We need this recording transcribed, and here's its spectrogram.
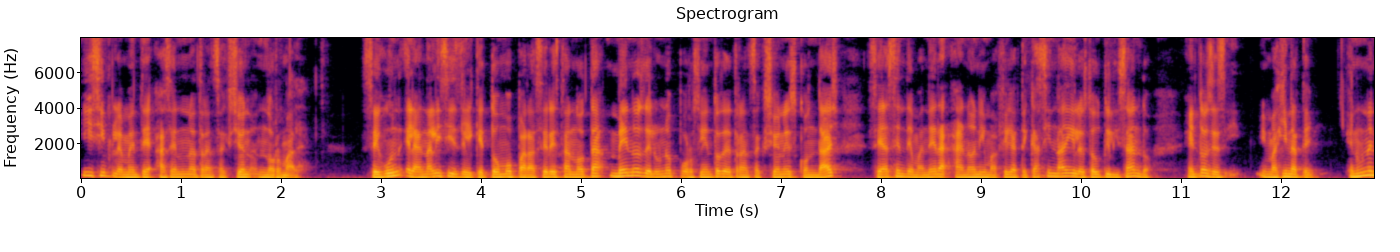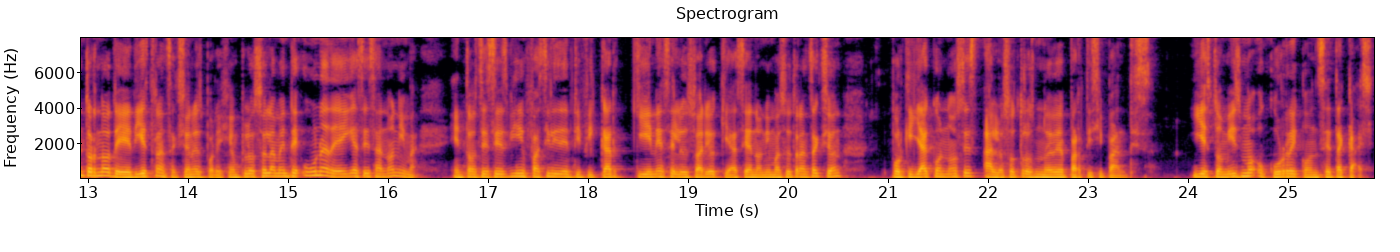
y simplemente hacen una transacción normal. Según el análisis del que tomo para hacer esta nota, menos del 1% de transacciones con Dash se hacen de manera anónima. Fíjate, casi nadie lo está utilizando. Entonces, imagínate, en un entorno de 10 transacciones, por ejemplo, solamente una de ellas es anónima. Entonces es bien fácil identificar quién es el usuario que hace anónima su transacción porque ya conoces a los otros 9 participantes. Y esto mismo ocurre con Zcash.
